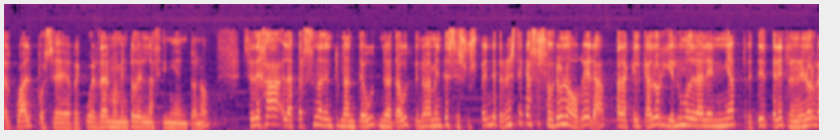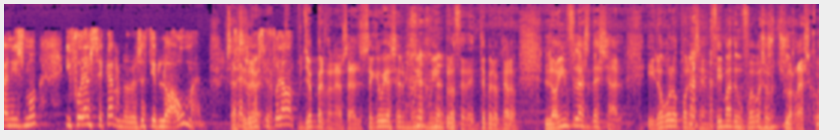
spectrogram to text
tal cual pues se recuerda el momento del nacimiento. ¿no? Se deja a la persona dentro de un ataúd, de un ataúd que nuevamente se suspende, pero en este caso sobre una hoguera, para que el calor y el humo de la leña penetren en el organismo y fueran secarlo, es decir, lo ahuman. O sea, como si fuera... Yo, perdona, o sea, sé que voy a ser muy, muy improcedente, pero claro, lo inflas de sal y luego lo pones encima de un fuego, eso es un churrasco.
